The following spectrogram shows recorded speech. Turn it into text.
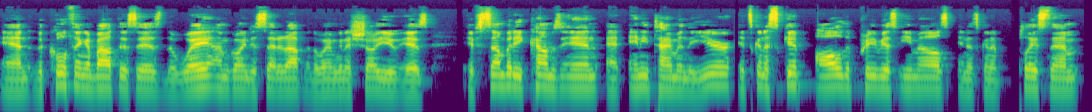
And the cool thing about this is the way I'm going to set it up and the way I'm going to show you is if somebody comes in at any time in the year, it's going to skip all the previous emails and it's going to place them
